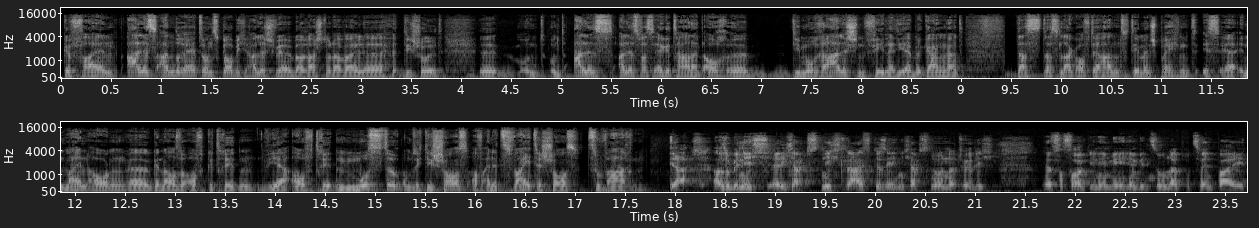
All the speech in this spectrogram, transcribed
gefallen. Alles andere hätte uns, glaube ich, alle schwer überrascht, oder? Weil äh, die Schuld äh, und, und alles, alles, was er getan hat, auch äh, die moralischen Fehler, die er begangen hat, das, das lag auf der Hand. Dementsprechend ist er in meinen Augen äh, genauso aufgetreten, wie er auftreten musste, um sich die Chance auf eine zweite Chance zu wahren. Ja, also bin ich, äh, ich habe es nicht live gesehen, ich habe es nur natürlich äh, verfolgt in den Medien, bin zu 100 Prozent bei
